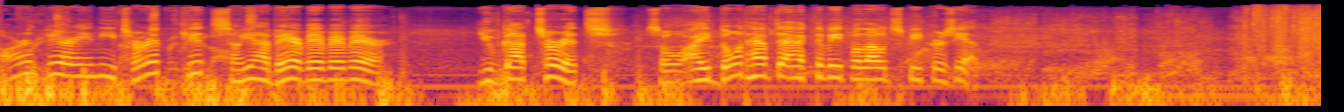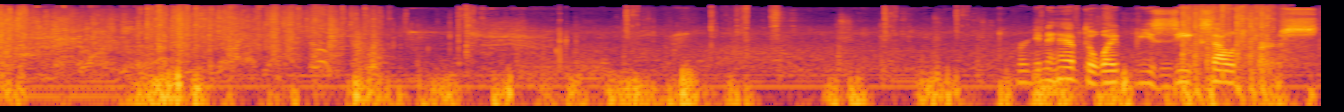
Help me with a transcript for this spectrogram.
Aren't there any turret kits? Oh yeah, there, there, there, there. You've got turrets, so I don't have to activate the loudspeakers yet. We're gonna have to wipe these Zekes out first.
